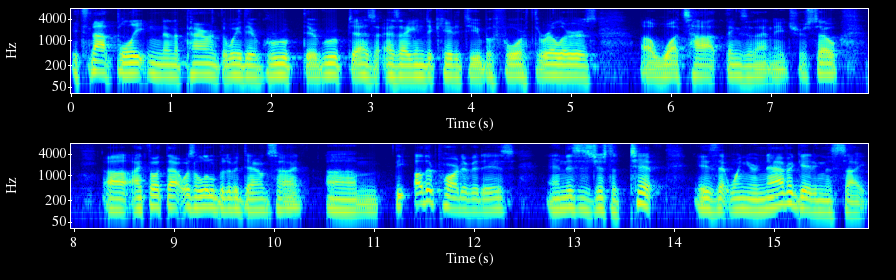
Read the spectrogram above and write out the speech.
it's not blatant and apparent the way they're grouped. They're grouped, as, as I indicated to you before, thrillers, uh, what's hot, things of that nature. So uh, I thought that was a little bit of a downside. Um, the other part of it is, and this is just a tip, is that when you're navigating the site,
